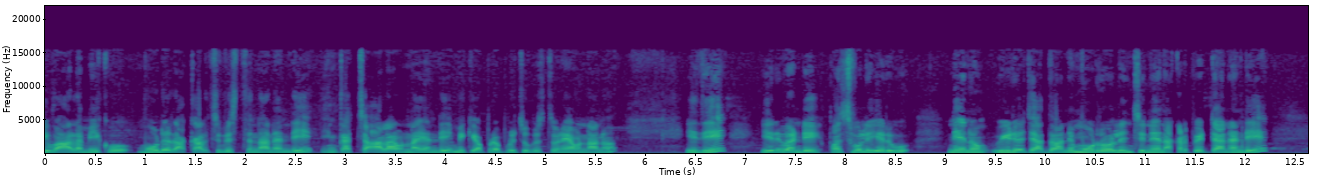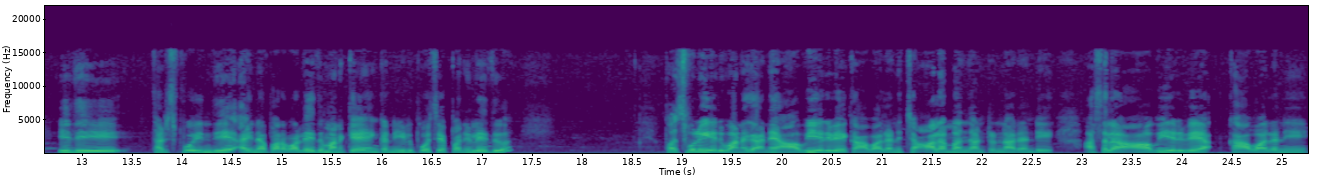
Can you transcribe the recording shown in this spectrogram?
ఇవాళ మీకు మూడు రకాలు చూపిస్తున్నానండి. ఇంకా చాలా ఉన్నాయండి. మీకు ఎప్పుడప్పుడు చూపిస్తూనే ఉన్నాను. ఇది ఎరువు అండి పశువుల ఎరువు. నేను వీడియో చేద్దామని మూడు రోజుల నుంచి నేను అక్కడ పెట్టానండి. ఇది తడిసిపోయింది అయినా పర్వాలేదు మనకే ఇంకా నీళ్ళు పోసే పని లేదు. పశువుల ఎరువు అనగానే ఆవు ఎరువే కావాలని చాలామంది అంటున్నారండి. అసలు ఆవు ఎరువే కావాలని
